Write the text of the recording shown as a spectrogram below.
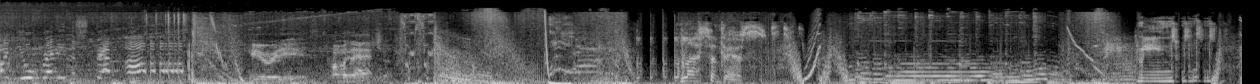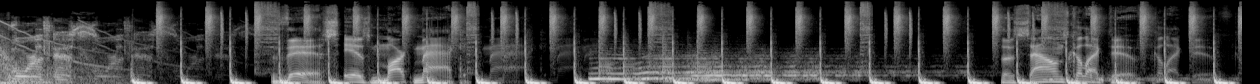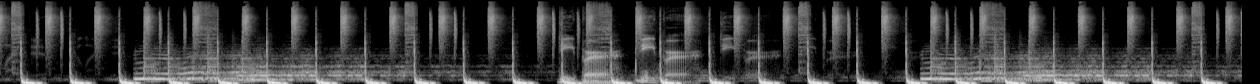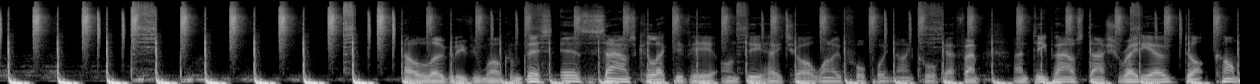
Are you ready to step up? Here it is, coming at you. Less of this means more of this. This is Mark Mac. The Sounds Collective. Collective. Deeper, deeper. Hello, good evening, welcome. This is Sounds Collective here on DHR 104.9 Cork FM and deephouse-radio.com.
